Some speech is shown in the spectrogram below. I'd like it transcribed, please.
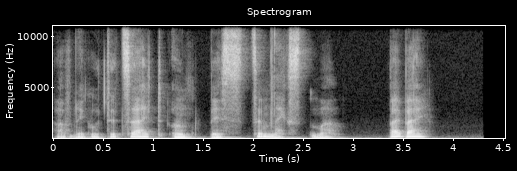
Hab eine gute Zeit und bis zum nächsten Mal. Bye bye.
